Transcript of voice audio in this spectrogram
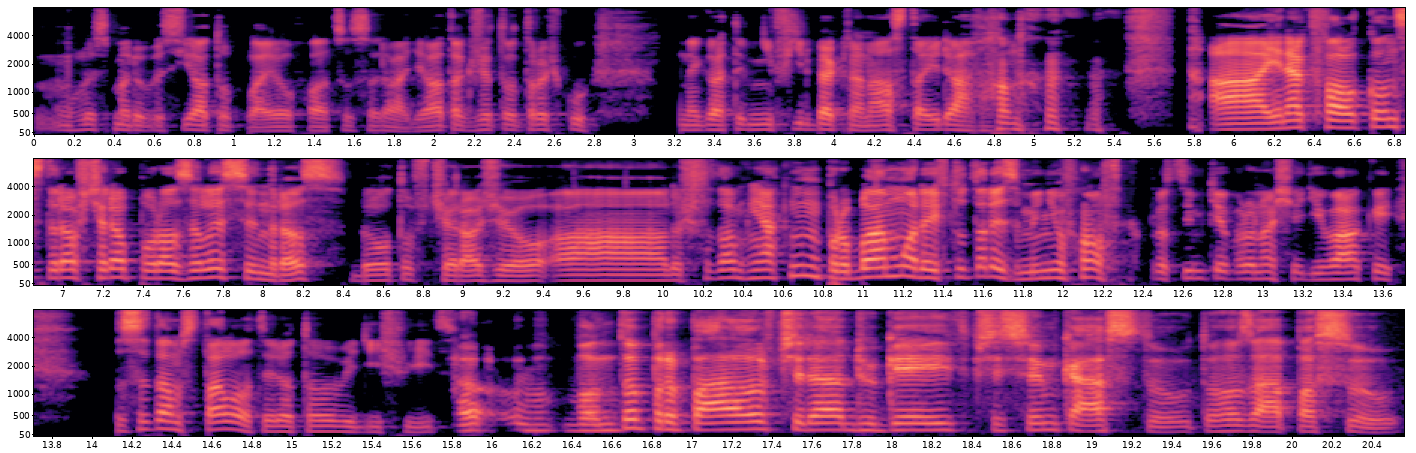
mohli jsme dovysílat to playoff, ale co se dá dělat, takže to trošku negativní feedback na nás tady dávám. a jinak Falcons teda včera porazili Sinras, bylo to včera, že jo, a došlo tam k nějakému problému a Dave to tady zmiňoval, tak prosím tě pro naše diváky, co se tam stalo? Ty do toho vidíš víc? No, on to propálil včera Dugate při svém castu toho zápasu,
